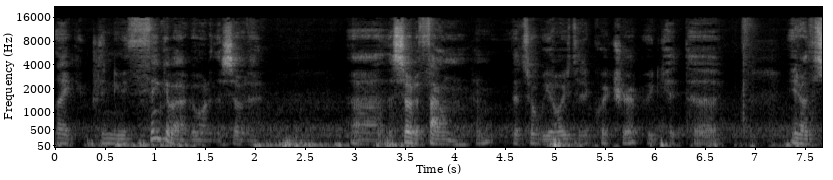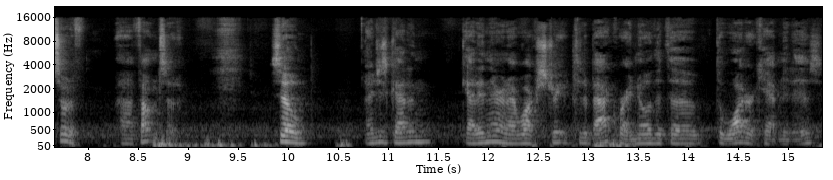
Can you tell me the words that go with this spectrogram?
like didn't even think about going to the soda, uh, the soda fountain. And that's what we always did at QuikTrip. We'd get the, you know, the soda uh, fountain soda. So I just got in got in there and I walked straight to the back where I know that the the water cabinet is,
